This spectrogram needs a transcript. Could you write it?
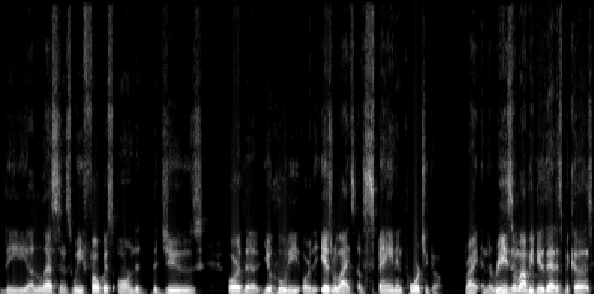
the uh, lessons we focus on the the jews or the yehudi or the israelites of spain and portugal right and the reason why we do that is because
